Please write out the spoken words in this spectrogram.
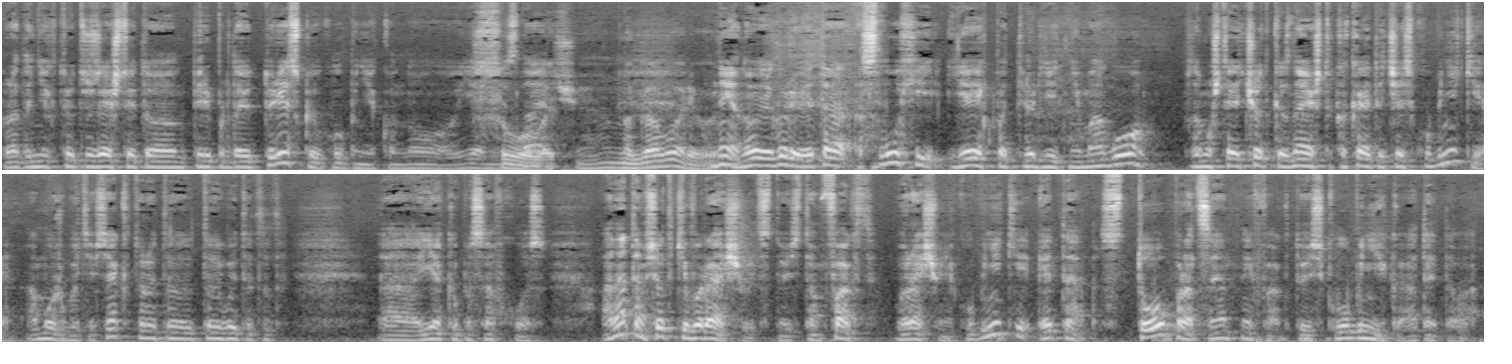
Правда, некоторые утверждают, что это он перепродает турецкую клубнику, но я Сволочи, не знаю. наговаривают. Не, ну я говорю, это слухи, я их подтвердить не могу, потому что я четко знаю, что какая-то часть клубники, а может быть и вся, которая торгует этот а, якобы совхоз, она там все-таки выращивается. То есть там факт выращивания клубники – это стопроцентный факт. То есть клубника от этого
